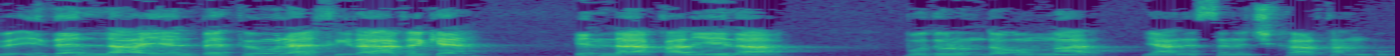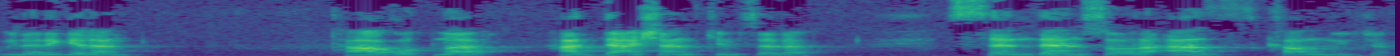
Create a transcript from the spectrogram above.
Ve اِذَا لَا يَلْبَثُونَ خِلَافَكَ illa qalila. bu durumda onlar yani seni çıkartan bu ileri gelen tağutlar, haddi aşan kimseler senden sonra az kalmayacak.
